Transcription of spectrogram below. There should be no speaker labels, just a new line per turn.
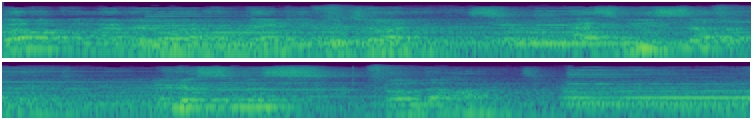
Welcome, everyone, and thank you for joining us as we celebrate Christmas from the heart.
